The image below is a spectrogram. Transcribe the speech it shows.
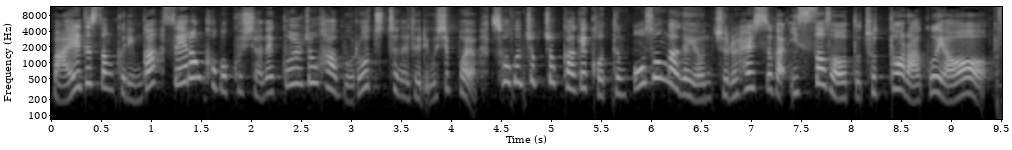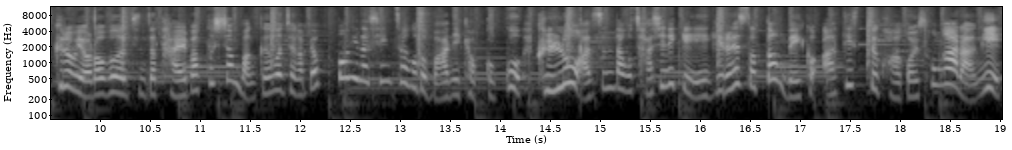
마일드 선크림과 세럼 커버 쿠션의 꿀 조합으로 추천을 드리고 싶어요. 속은 촉촉하게 겉은 뽀송하게 연출을 할 수가 있어서 또 좋더라고요. 그럼 여러분 진짜 달바 쿠션만큼은 제가 몇 번이나 시행착오도 많이 겪었고 글로 안 쓴다고 자신 있게 얘기를 했었던 메이크업 아티스트 과거의 송아랑이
